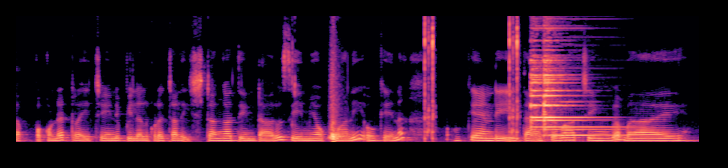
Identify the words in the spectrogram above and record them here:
తప్పకుండా ట్రై చేయండి. పిల్లలు కూడా చాలా ఇష్టంగా తింటారు. సేమియా ఉప్మాని ఓకేనా? ఓకే అండి. Thanks for watching. బాయ్.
